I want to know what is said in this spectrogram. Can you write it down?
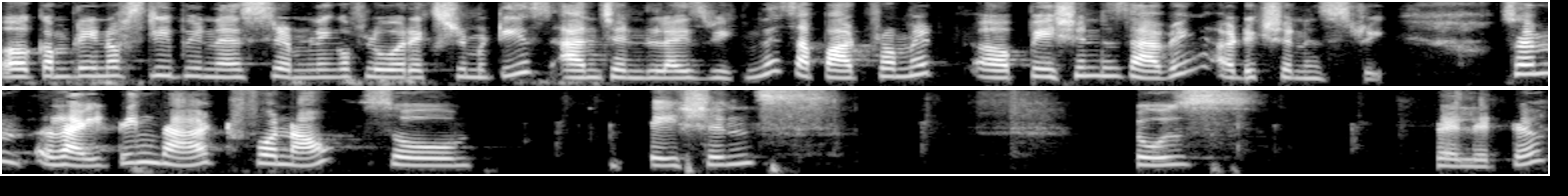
a complaint of sleepiness trembling of lower extremities and generalized weakness. Apart from it uh, patient is having addiction history so i'm writing that for now. So patients close relative.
